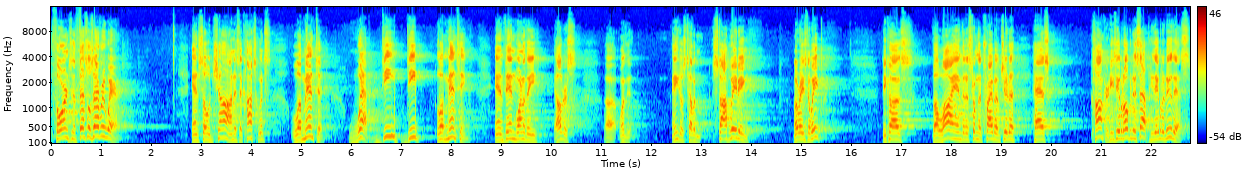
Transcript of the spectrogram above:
thorns and thistles everywhere. And so John, as a consequence, lamented, wept, deep, deep lamenting. And then one of the elders, uh, one of the angels tell him, Stop weeping. No reason to weep. Because the lion that is from the tribe of Judah has conquered. He's able to open this up, he's able to do this.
